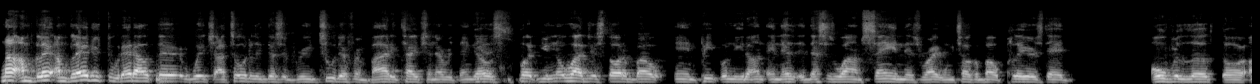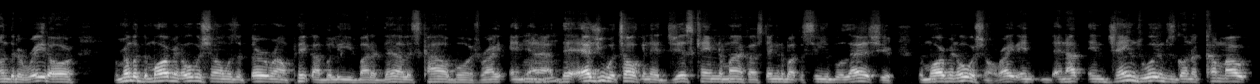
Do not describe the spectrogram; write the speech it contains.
No, I'm glad I'm glad you threw that out there, which I totally disagree. Two different body types and everything else. Yes. But you know what I just thought about, and people need on, and this is why I'm saying this, right? When we talk about players that overlooked or under the radar, Remember, DeMarvion Overshown was a third round pick, I believe, by the Dallas Cowboys, right? And, mm-hmm. and I, the, as you were talking, that just came to mind. Cause I was thinking about the Senior Bowl last year, DeMarvion Overshown, right? And and I, and James Williams is going to come out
